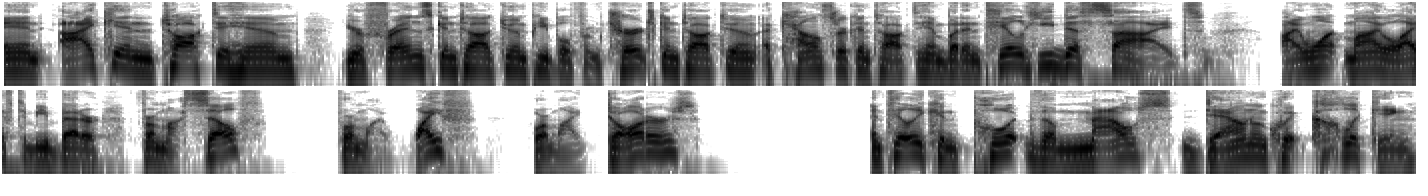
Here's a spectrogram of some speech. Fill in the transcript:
And I can talk to him, your friends can talk to him, people from church can talk to him, a counselor can talk to him, but until he decides I want my life to be better for myself, for my wife, for my daughters, until he can put the mouse down and quit clicking,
